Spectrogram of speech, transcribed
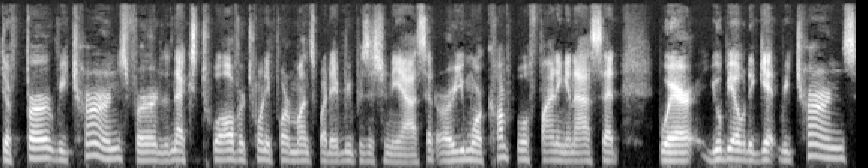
defer returns for the next 12 or 24 months while they reposition the asset? Or are you more comfortable finding an asset where you'll be able to get returns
